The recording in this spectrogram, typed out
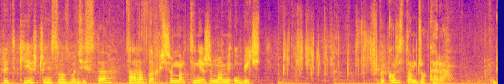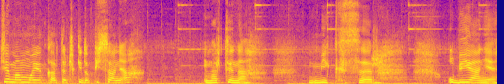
Frytki jeszcze nie są złociste. Zaraz napiszę Martynie, że mam je ubić. Wykorzystam jokera. Gdzie mam moje karteczki do pisania? Martyna, mikser, ubijanie,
